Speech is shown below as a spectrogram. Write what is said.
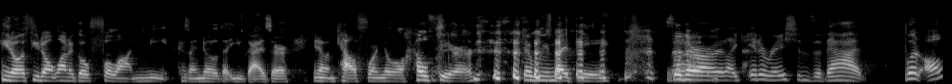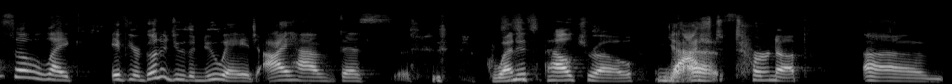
You know, if you don't want to go full on meat, because I know that you guys are, you know, in California a little healthier than we might be. So there are like iterations of that. But also like if you're gonna do the new age, I have this Gwyneth Paltrow mashed Yes. turnip um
